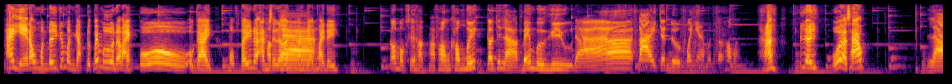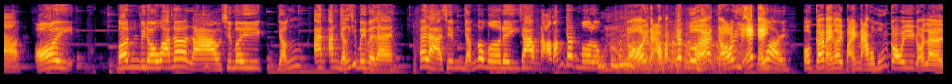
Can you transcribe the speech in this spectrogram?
ai về đâu mình đi cái mình gặp được bé mưa nữa bạn. Ồ oh, ok một tí nữa anh thật sẽ đến ra... anh dẫn mày đi. có một sự thật mà phong không biết đó chính là bé mưa ghiêu đã đai trên đường qua nhà mình phải không ạ? À? hả? Cái gì? Ủa là sao? Là ôi bên video của anh á là Simi dẫn anh anh dẫn Simi về làng thế là sim dẫn con mưa đi sao đạo bắn chết mưa luôn? Trời ơi. Đạo bắn chết mưa hả? Trời ơi ép vậy. Rồi. ok bạn ơi bạn nào mà muốn coi gọi là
